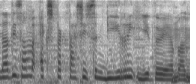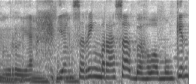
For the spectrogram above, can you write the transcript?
nanti sama ekspektasi sendiri gitu ya Pak hmm, Guru ya. Hmm. Yang sering merasa bahwa mungkin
